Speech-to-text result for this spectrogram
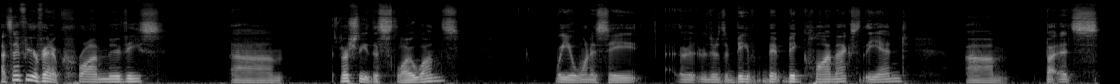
I'd say if you're a fan of crime movies, um, especially the slow ones, where you want to see there's a big, big, big climax at the end. Um, but it's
